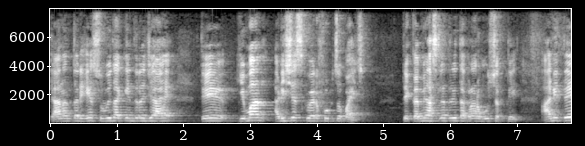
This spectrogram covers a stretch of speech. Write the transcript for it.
त्यानंतर हे सुविधा केंद्र जे आहे ते किमान अडीचशे स्क्वेअर फूटचं पाहिजे. ते कमी असलं तरी तक्रार होऊ शकते. आणि ते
